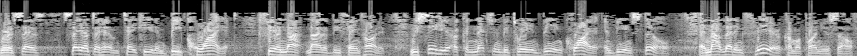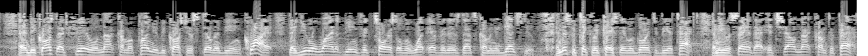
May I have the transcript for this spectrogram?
where it says, Say unto him, Take heed and be quiet Fear not, neither be faint hearted. We see here a connection between being quiet and being still and not letting fear come upon yourself. And because that fear will not come upon you because you're still and being quiet, that you will wind up being victorious over whatever it is that's coming against you. In this particular case, they were going to be attacked. And he was saying that it shall not come to pass.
